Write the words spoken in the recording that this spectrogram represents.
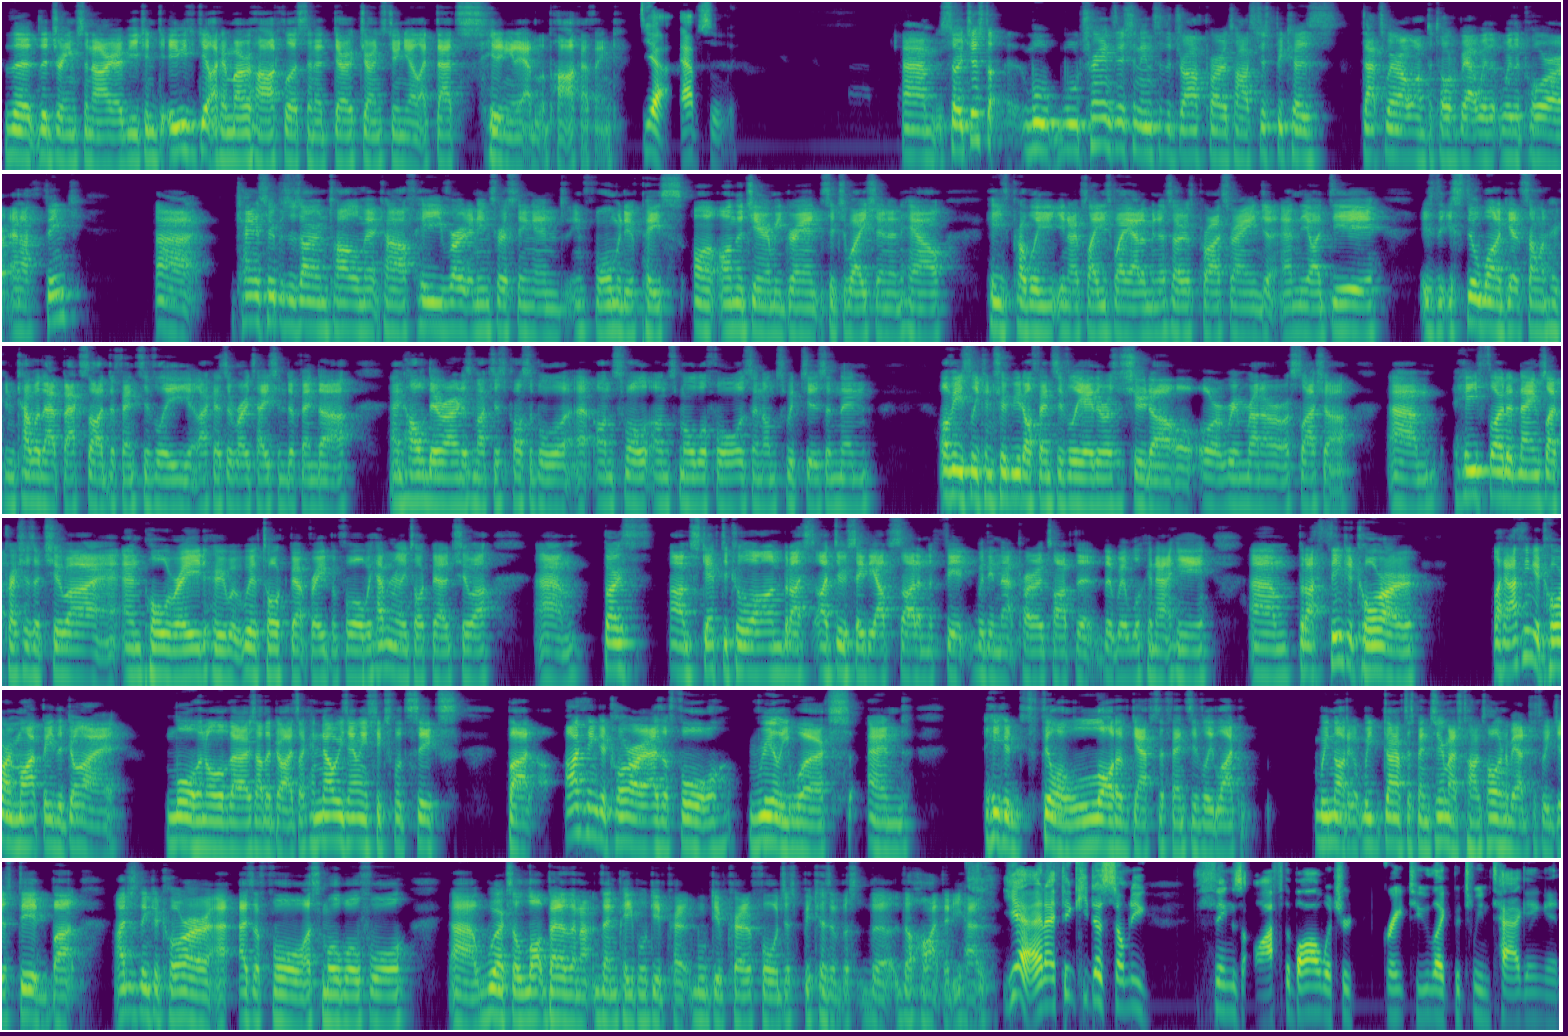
the the dream scenario. If you can, if you could get like a Mo Harkless and a Derrick Jones Jr., like that's hitting it out of the park. I think. Yeah, absolutely. Um, so just we'll we'll transition into the draft prototypes just because that's where I want to talk about with with a Toro, and I think uh, Canis Hoopus' own Tyler Metcalf he wrote an interesting and informative piece on on the Jerami Grant situation and how he's probably you know played his way out of Minnesota's price range, and the idea is that you still want to get someone who can cover that backside defensively, like as a rotation defender and hold their own as much as possible uh, on small on smaller fours and on switches, and then obviously contribute offensively either as a shooter or, or a rim runner or a slasher. Um, he floated names like Precious Achiuwa and Paul Reed, who we've talked about Reed before. We haven't really talked about Achiuwa. Um, both I'm skeptical on, but I, I do see the upside and the fit within that prototype that, that we're looking at here. Um, but I think Okoro, like I think Okoro might be the guy more than all of those other guys. Like I know he's only six foot six, but I think Okoro as a four really works, and he could fill a lot of gaps defensively. Like we not we don't have to spend too much time talking about it because we just did, but I just think Okoro as a four, a small ball four. Uh, works a lot better than than people give credit will give credit for just because of the the, the height that he has. Yeah, and I think he does so many things off the ball, which are great too, like between tagging and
